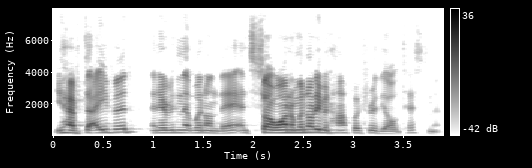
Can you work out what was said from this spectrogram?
You have David and everything that went on there, and so on. And we're not even halfway through the Old Testament.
